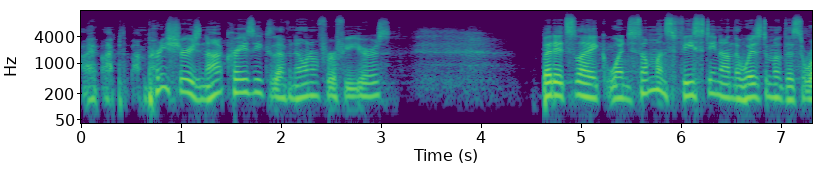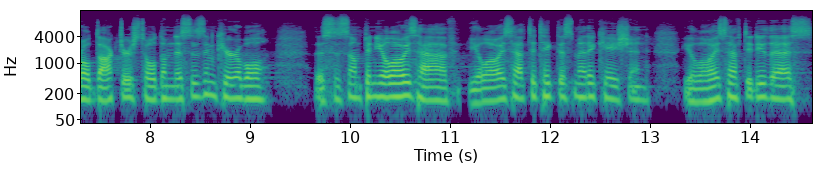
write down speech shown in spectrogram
I, am pretty sure he's not crazy because I've known him for a few years. But it's like when someone's feasting on the wisdom of this world, doctors told them this is incurable. This is something you'll always have. You'll always have to take this medication. You'll always have to do this.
